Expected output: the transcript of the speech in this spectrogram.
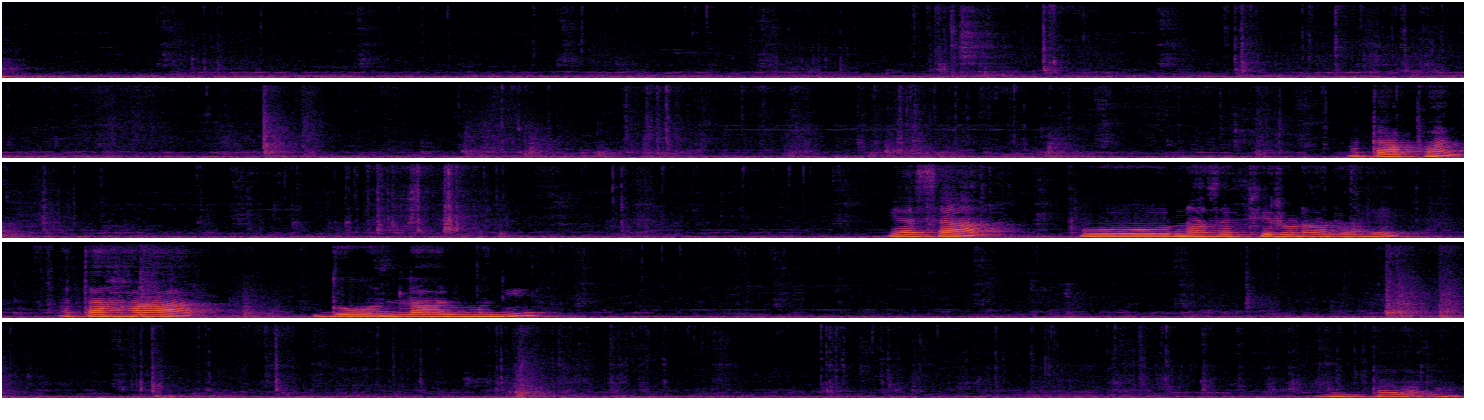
आता आपण. याचा पूर्ण असं फिरून आलो आहे. आता हा दोन लाल मणी. गुंता झाला.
